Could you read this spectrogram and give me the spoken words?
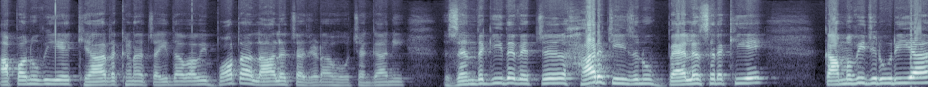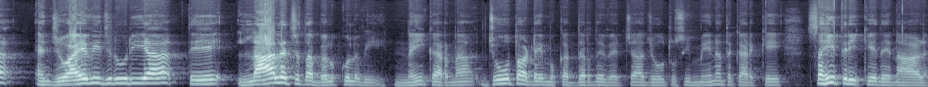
ਆਪਾਂ ਨੂੰ ਵੀ ਇਹ ਖਿਆਲ ਰੱਖਣਾ ਚਾਹੀਦਾ ਵਾ ਵੀ ਬਹੁਤਾ ਲਾਲਚ ਆ ਜਿਹੜਾ ਉਹ ਚੰਗਾ ਨਹੀਂ। ਜ਼ਿੰਦਗੀ ਦੇ ਵਿੱਚ ਹਰ ਚੀਜ਼ ਨੂੰ ਬੈਲੈਂਸ ਰੱਖੀਏ, ਕੰਮ ਵੀ ਜ਼ਰੂਰੀ ਆ, ਇੰਜੋਏ ਵੀ ਜ਼ਰੂਰੀ ਆ ਤੇ ਲਾਲਚ ਤਾਂ ਬਿਲਕੁਲ ਵੀ ਨਹੀਂ ਕਰਨਾ। ਜੋ ਤੁਹਾਡੇ ਮੁਕੱਦਰ ਦੇ ਵਿੱਚ ਆ, ਜੋ ਤੁਸੀਂ ਮਿਹਨਤ ਕਰਕੇ ਸਹੀ ਤਰੀਕੇ ਦੇ ਨਾਲ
